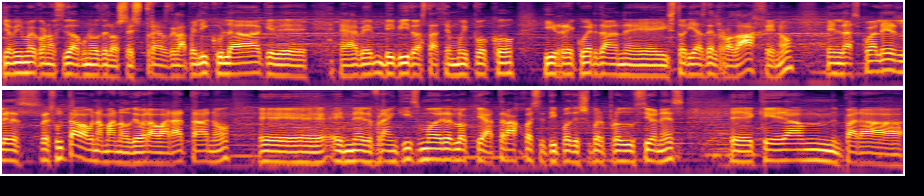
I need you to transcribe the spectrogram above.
Yo mismo he conocido algunos de los extras de la película que eh, han vivido hasta hace muy poco y recuerdan eh, historias del rodaje, ¿no? En las cuales les resultaba una mano de obra barata, ¿no? Eh, en el franquismo era lo que atrajo a ese tipo de superproducciones que eran para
